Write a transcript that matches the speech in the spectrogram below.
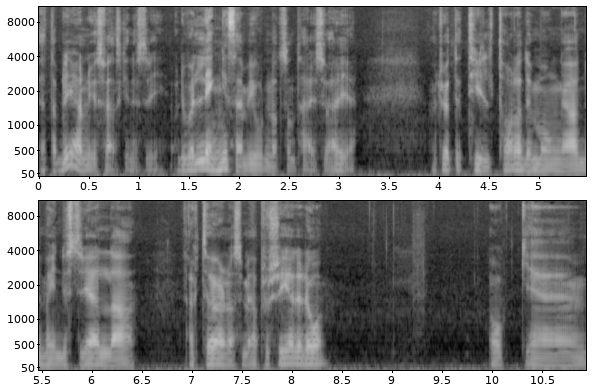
etablera en ny svensk industri. Och det var länge sedan vi gjorde något sånt här i Sverige. Jag tror att det tilltalade många av de här industriella aktörerna som jag approcherade då. Och eh,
